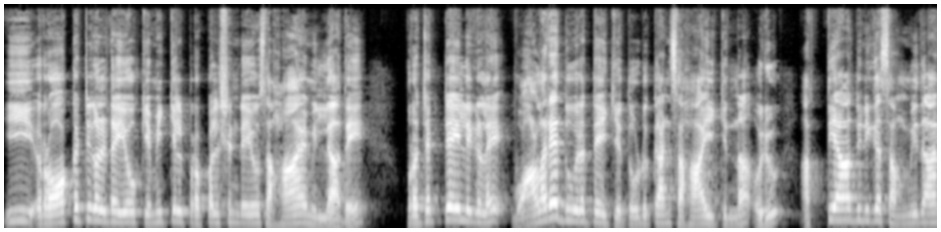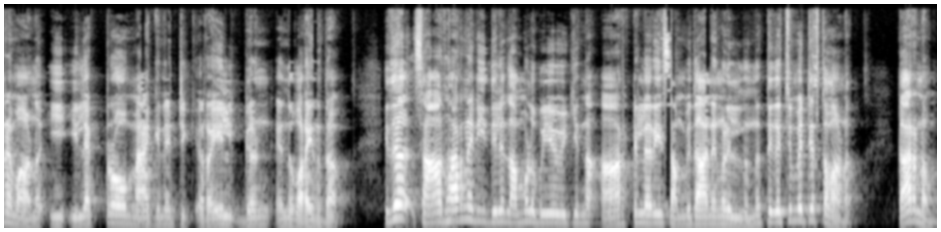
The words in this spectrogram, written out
ഈ റോക്കറ്റുകളുടെയോ കെമിക്കൽ പ്രൊപ്പൽഷന്റെയോ സഹായമില്ലാതെ പ്രൊജക്ടൈലുകളെ വളരെ ദൂരത്തേക്ക് തൊടുക്കാൻ സഹായിക്കുന്ന ഒരു അത്യാധുനിക സംവിധാനമാണ് ഈ ഇലക്ട്രോ മാഗ്നറ്റിക് റെയിൽ ഗൺ എന്ന് പറയുന്നത്. ഇത് സാധാരണ രീതിയിൽ നമ്മൾ ഉപയോഗിക്കുന്ന ആർട്ടിലറി സംവിധാനങ്ങളിൽ നിന്ന് തികച്ചും വ്യത്യസ്തമാണ്. കാരണം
